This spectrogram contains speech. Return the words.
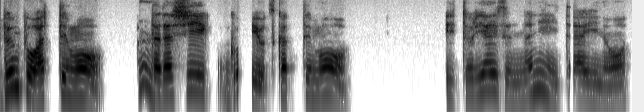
文法あっても、うん。正しい語尾を使っても、え、とりあえず何言いたいの？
